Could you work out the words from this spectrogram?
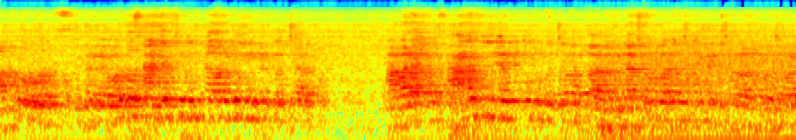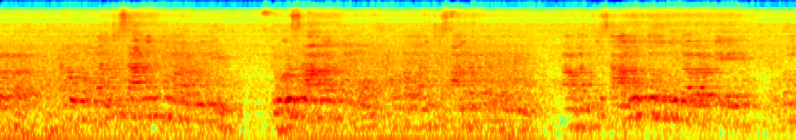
అప్పుడు ఇక్కడ ఎవరితో సాంగత్యం కావాలి మీరు ఇక్కడికి వచ్చారు ఆ వాళ్ళ యొక్క సాంగత్యం జరుగుతూ మీకు వచ్చేవారు కాదు మీ లక్ష రూపాయలు వచ్చి ఇక్కడికి వచ్చేవారు వచ్చేవారు కాదు అంటే ఒక మంచి సాంగత్యం మనకు ఉంది ఎవరు సాంగత్యమో ఒక మంచి సాంగత్యం ఉంది ఆ మంచి సాంగత్యం ఉంది కాబట్టి ఇప్పుడు మీరు వంద కిలోమీటర్ల నుంచి ఇక్కడ వచ్చారు ఎందుకు వస్తారు మీకు సాంగత్యం లేదు రాలేదు సాధన సాధన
